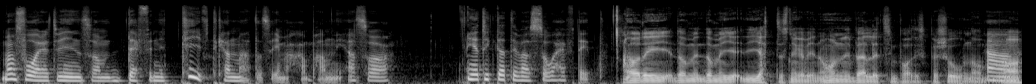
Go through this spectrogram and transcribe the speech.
man får ett vin som definitivt kan mäta sig med champagne. Alltså, jag tyckte att det var så häftigt. Ja, det är, de, de är jättesnygga viner. Hon är en väldigt sympatisk person. Och, Ja. ja.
